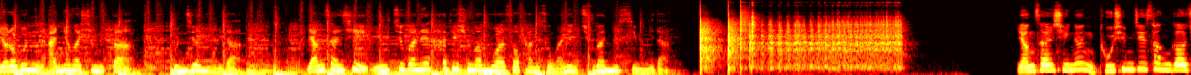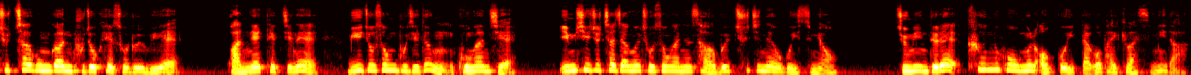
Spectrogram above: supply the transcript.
여러분 안녕하십니까? 문지연입니다. 양산시 일주간의 하드 흉만 모아서 방송하는 주간 뉴스입니다. 양산시는 도심지 상가 주차 공간 부족 해소를 위해 관내 택지 내 미조성 부지 등 공안지에 임시 주차장을 조성하는 사업을 추진해 오고 있으며 주민들의 큰 호응을 얻고 있다고 밝혀왔습니다.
